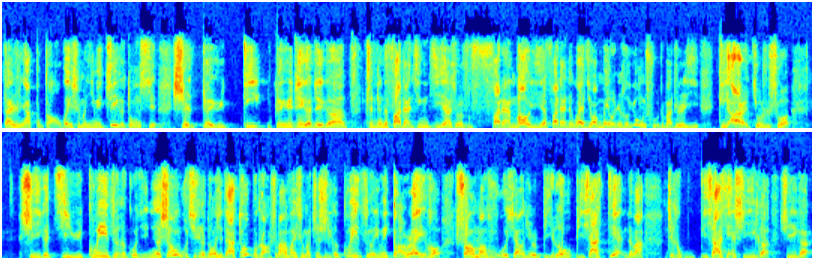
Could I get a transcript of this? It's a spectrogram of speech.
但是人家不搞，为什么？因为这个东西是对于第一，对于这个这个真正的发展经济啊，什么发展贸易啊，发展这外交没有任何用处，是吧？这是一。第二就是说。是一个基于规则的国际，你看生武器这个东西大家都不搞是吧？为什么？这是一个规则，因为搞出来以后，双方互相就是比 low 比下限，对吧？这个比下限是一个是一个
